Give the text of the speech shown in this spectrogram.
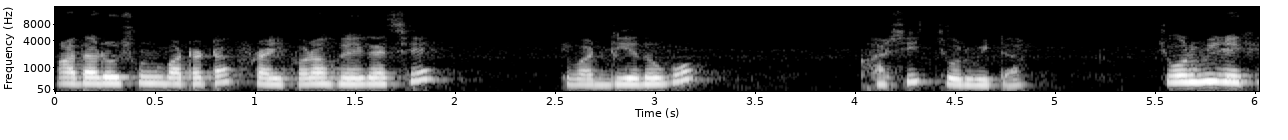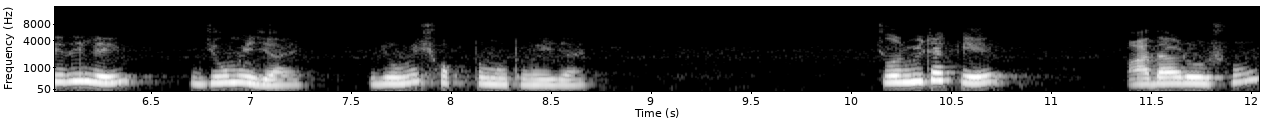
আদা, রসুন বাটাটা ফ্রাই করা হয়ে গেছে। এবার দিয়ে দেবো খাসির চর্বিটা। চর্বি রেখে দিলেই জমে যায়, জমে শক্ত মতো হয়ে যায়। চর্বিটাকে আদা, রসুন,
